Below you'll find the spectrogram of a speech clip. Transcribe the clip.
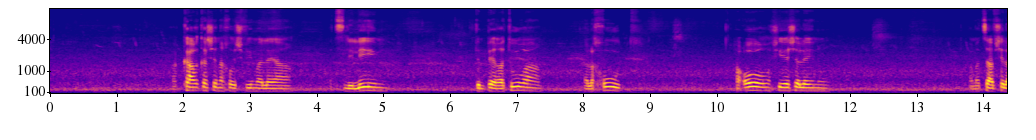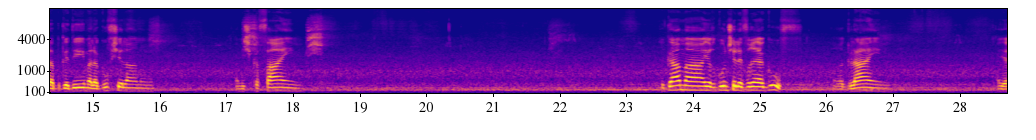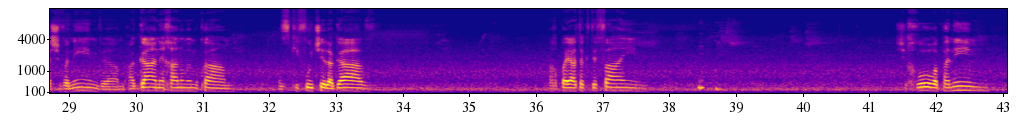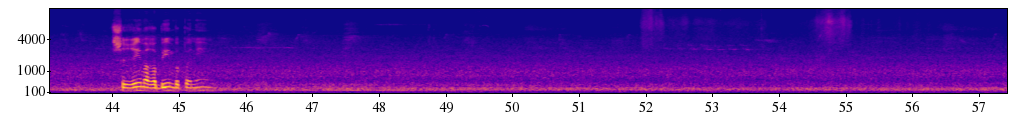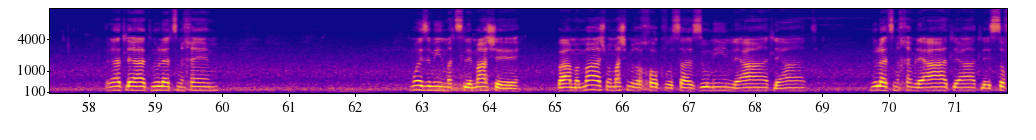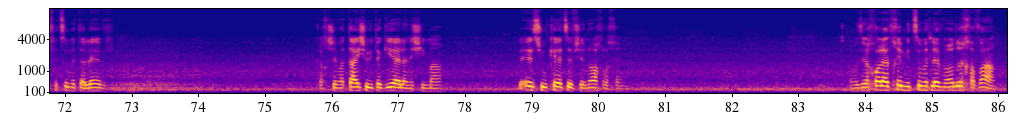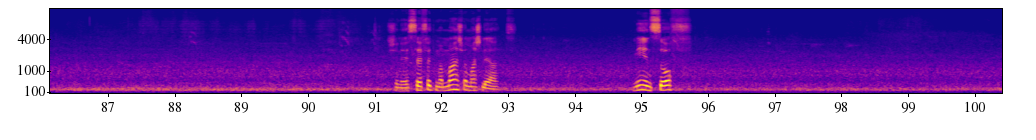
הקרקע שאנחנו יושבים עליה, הצלילים, טמפרטורה, הלחות, האור שיש עלינו, המצב של הבגדים על הגוף שלנו, המשקפיים. וגם הארגון של אברי הגוף, הרגליים, הישבנים והאגן, היכן הוא ממוקם, הזקיפות של הגב, הרפיית הכתפיים, שחרור הפנים, השרירים הרבים בפנים. ולאט לאט תנו לעצמכם כמו איזה מין מצלמה שבאה ממש ממש מרחוק ועושה זום אין לאט לאט. תנו לעצמכם לאט לאט לאסוף את תשומת הלב כך שמתישהו היא תגיע אל הנשימה באיזשהו קצב שנוח לכם. אבל זה יכול להתחיל מתשומת לב מאוד רחבה. שנאספת ממש ממש לאט. מאין סוף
